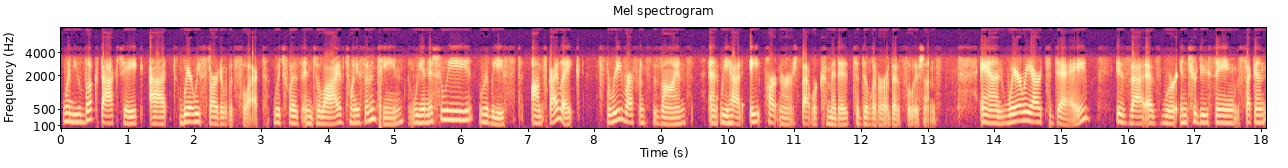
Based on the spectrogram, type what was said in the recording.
When you look back, Jake, at where we started with Select, which was in July of 2017, we initially released on Skylake three reference designs, and we had eight partners that were committed to deliver those solutions. And where we are today is that as we're introducing second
